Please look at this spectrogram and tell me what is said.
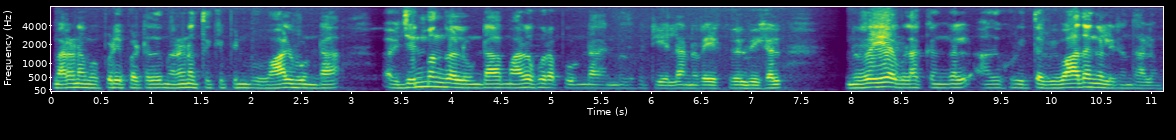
மரணம் எப்படிப்பட்டது? மரணத்துக்கு பின்பு வாழ்வு உண்டா? ஜென்மங்கள் உண்டா? மறுபிறப்பு உண்டா? என்பது பற்றி எல்லாம் நிறைய கேள்விகள் நிறைய விளக்கங்கள் அது குறித்த விவாதங்கள் இருந்தாலும்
